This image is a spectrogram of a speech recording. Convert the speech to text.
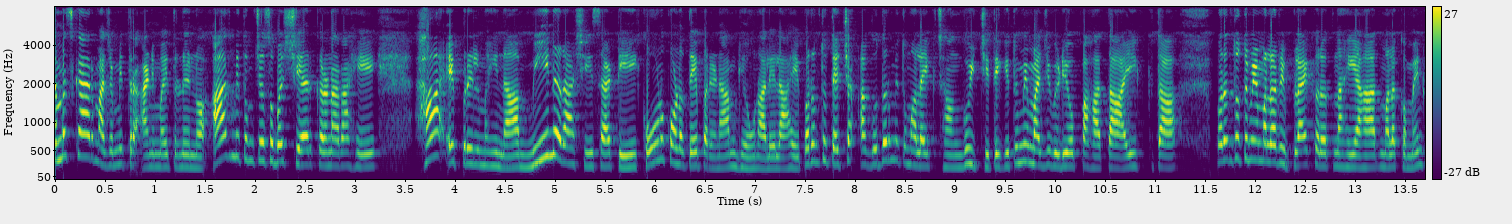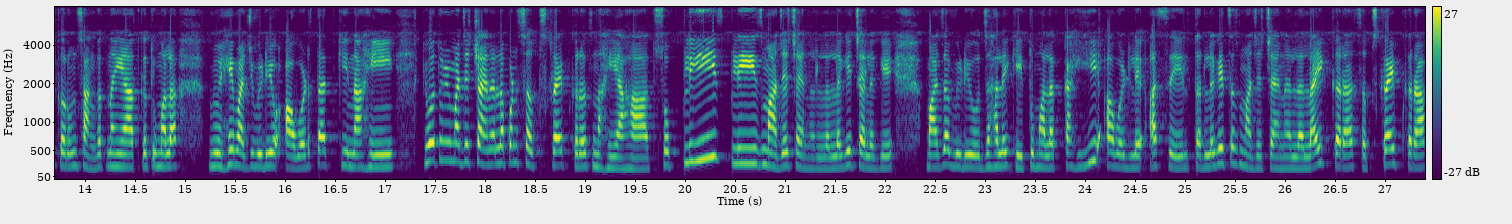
नमस्कार माझ्या मित्र आणि मैत्रिणींनो आज मी तुमच्यासोबत शेअर करणार आहे हा एप्रिल महिना मीन राशीसाठी कोणकोणते परिणाम घेऊन आलेला आहे. परंतु त्याच्या अगोदर मी तुम्हाला एक सांगू इच्छिते की तुम्ही माझी व्हिडिओ पाहता ऐकता परंतु तुम्ही मला रिप्लाय करत नाही आहात मला कमेंट करून सांगत नाही आहात की तुम्हाला हे माझे व्हिडिओ आवडतात की नाही किंवा तुम्ही माझ्या चॅनलला पण सबस्क्राईब करत नाही आहात. सो प्लीज प्लीज माझ्या चॅनलला लगेच्या लगे माझा व्हिडिओ झाले की तुम्हाला काहीही आवडले असेल तर लगेचच माझ्या चॅनलला लाईक करा सबस्क्राईब करा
